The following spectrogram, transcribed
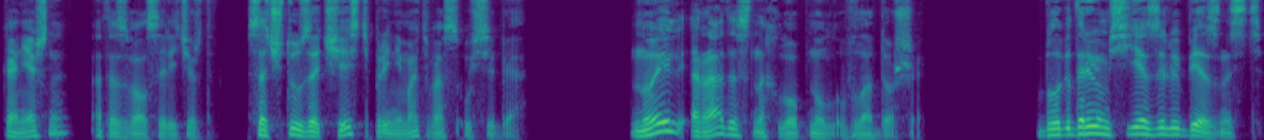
«Конечно», — отозвался Ричард, — «сочту за честь принимать вас у себя». Ноэль радостно хлопнул в ладоши. «Благодарю мсье за любезность»,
